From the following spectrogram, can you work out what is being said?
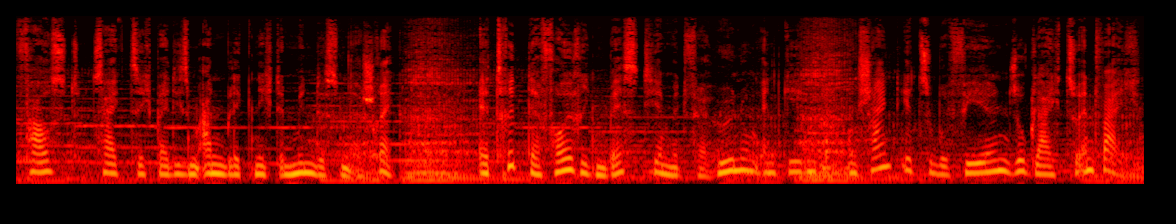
Faust zeigt sich bei diesem Anblick nicht im mindesten erschreckt. Er tritt der feurigen Bestie mit Verhöhnung entgegen und scheint ihr zu befehlen, sogleich zu entweichen.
